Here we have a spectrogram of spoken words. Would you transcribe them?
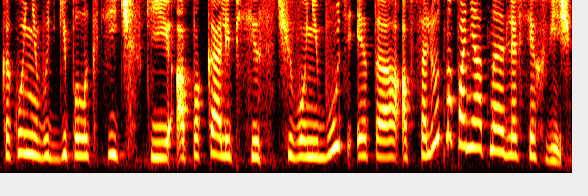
какой-нибудь гиполактический апокалипсис чего-нибудь – это абсолютно понятная для всех вещь.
